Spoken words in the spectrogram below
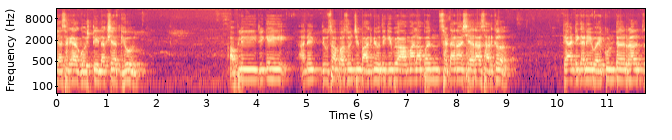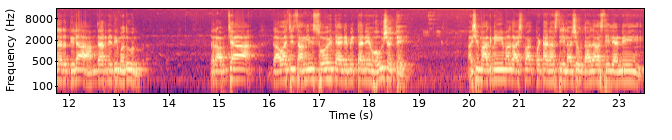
या सगळ्या गोष्टी लक्षात घेऊन आपली जी काही अनेक दिवसापासूनची मागणी होती की बुवा आम्हाला पण सटाणा शहरासारखं त्या ठिकाणी वैकुंठ रथ जर दिला आमदार निधीमधून तर आमच्या गावाची चांगली सोय त्या निमित्ताने होऊ शकते. अशी मागणी मग अशफाक पठाण असतील अशोक दादा असतील यांनी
